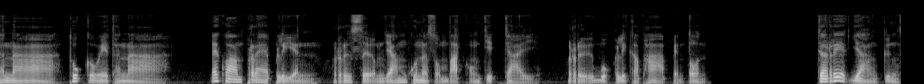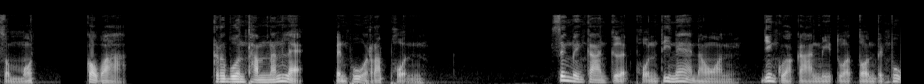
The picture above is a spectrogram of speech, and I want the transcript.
ทนา ทุกขเวทนา และความแปรเปลี่ยนหรือเสริมย้ำคุณสมบัติของจิตใจ หรือบุคลิกภาพเป็นต้น จะเรียกอย่างกึ่งสมมติ ก็ว่า กระบวนธรรมนั้นแหละเป็นผู้รับผล ซึ่งเป็นการเกิดผลที่แน่นอน ยิ่งกว่าการมีตัวตนเป็นผู้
